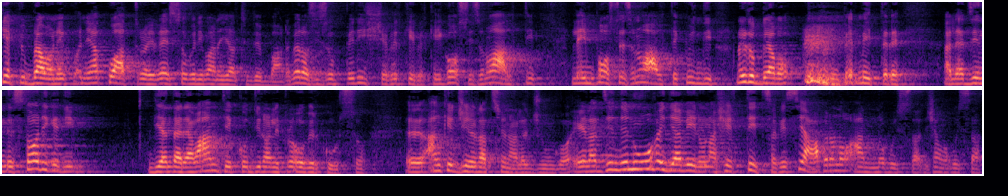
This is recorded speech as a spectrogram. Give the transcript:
chi è più bravo ne, ne ha 4 e il resto poi rimane gli altri due bar, però si sopperisce perché? Perché i costi sono alti, le imposte sono alte, quindi noi dobbiamo permettere alle aziende storiche di, di, andare avanti e continuare il proprio percorso, eh, anche generazionale aggiungo, e alle aziende nuove di avere una certezza che si aprono, hanno questa, diciamo, questa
